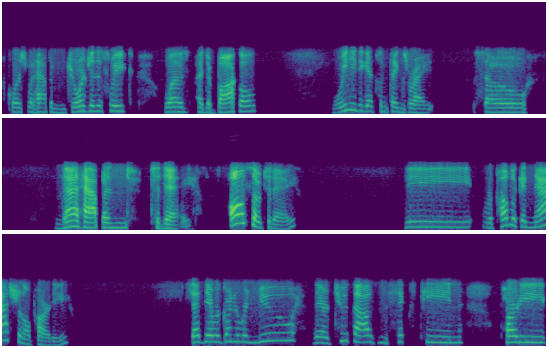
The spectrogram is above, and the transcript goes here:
Of course, what happened in Georgia this week was a debacle. We need to get some things right. So that happened today. Also, today, the Republican National Party said they were going to renew their 2016 party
